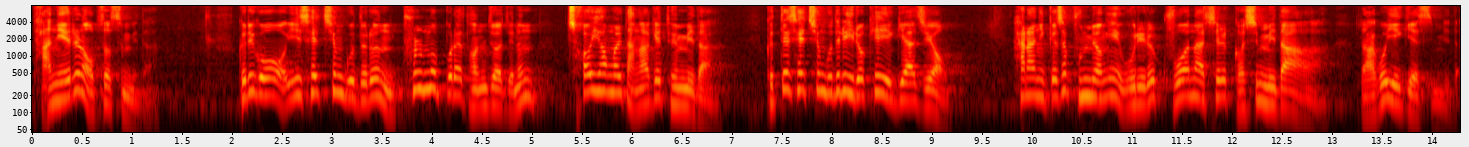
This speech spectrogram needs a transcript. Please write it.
다니엘은 없었습니다. 그리고 이 세 친구들은 풀무불에 던져지는 처형을 당하게 됩니다. 그때 세 친구들이 이렇게 얘기하지요. 하나님께서 분명히 우리를 구원하실 것입니다. 라고 얘기했습니다.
